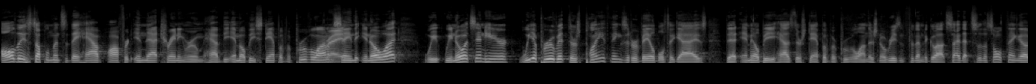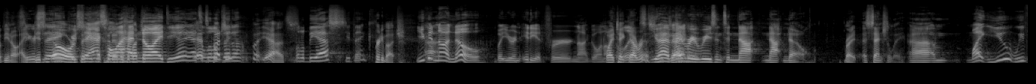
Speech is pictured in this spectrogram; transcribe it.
all the supplements that they have offered in that training room have the MLB stamp of approval on them, Right. saying that you know what. We, we know it's in here. We approve it. There's plenty of things that are available to guys that MLB has their stamp of approval on. There's no reason for them to go outside that. So this whole thing of you know So I didn't saying, know or you're it's an saying accident. whole I had no of- idea. Yeah, it's a little bunch bit of- of but yeah, it's little BS. You think? pretty much. you could not know, but you're an idiot for not going Why take that risk? You have Exactly. every reason to not not know. Right. essentially. Um, Mike, you we've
